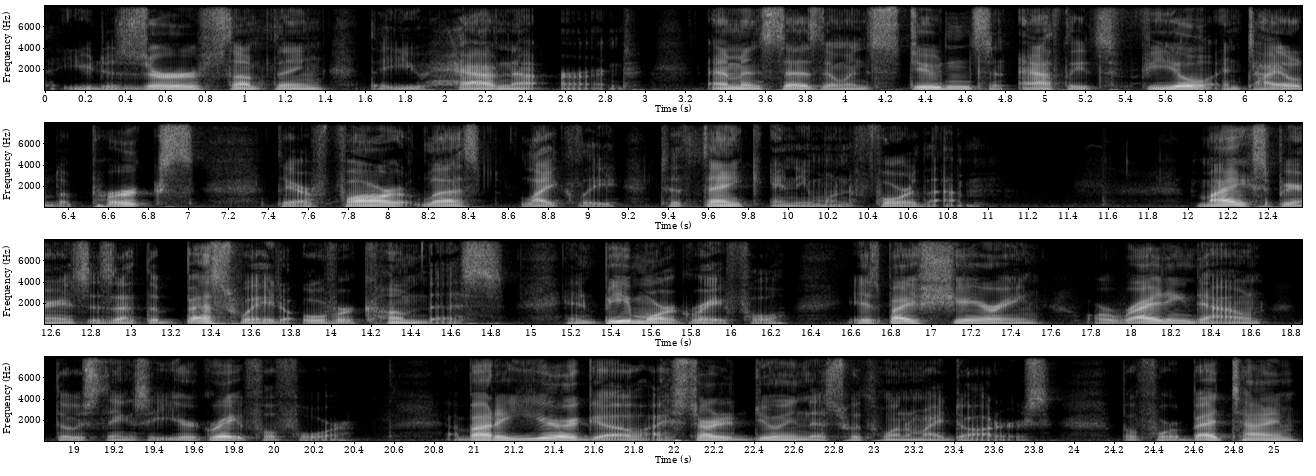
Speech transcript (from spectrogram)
that you deserve something that you have not earned. Emmons says that when students and athletes feel entitled to perks, they are far less likely to thank anyone for them. My experience is that the best way to overcome this and be more grateful is by sharing or writing down those things that you're grateful for. About a year ago, I started doing this with one of my daughters. Before bedtime,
